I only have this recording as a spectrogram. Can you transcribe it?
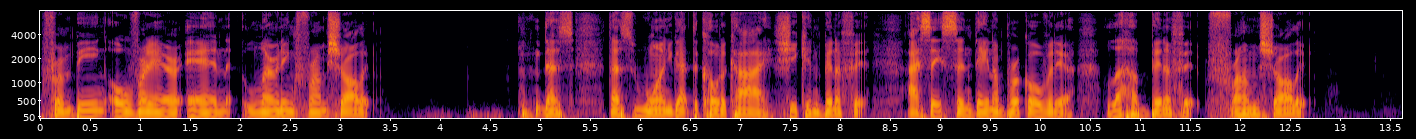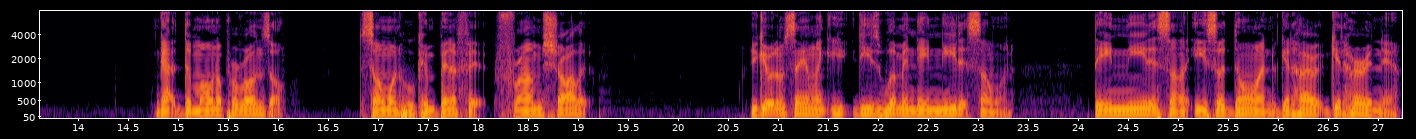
from being over there and learning from Charlotte. that's that's one. You got Dakota Kai. She can benefit. I say send Dana Brooke over there. Let her benefit from Charlotte. Got Deonna Purrazzo, someone who can benefit from Charlotte. You get what I'm saying? Like these women, they needed someone. They needed someone. Isla Dawn, get her, get her in there.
